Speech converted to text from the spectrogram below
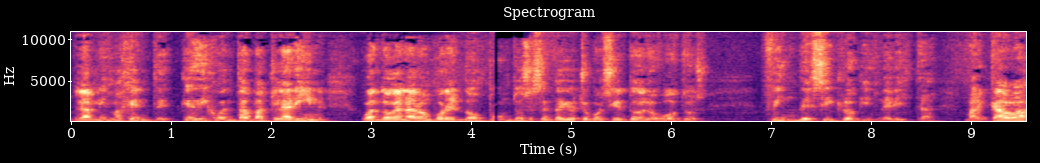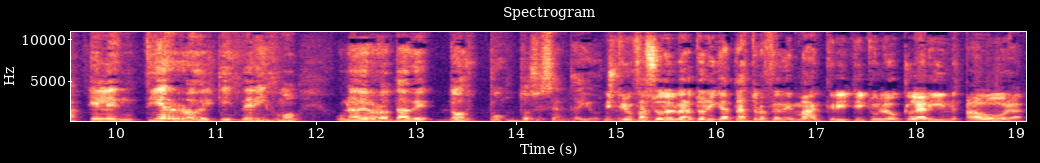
la misma gente? ¿Qué dijo en tapa Clarín cuando ganaron por el 2.68% de los votos? Fin de ciclo kirchnerista. Marcaba el entierro del kirchnerismo una derrota de 2.68. Ni triunfazo de Alberto ni catástrofe de Macri, tituló Clarín ahora.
